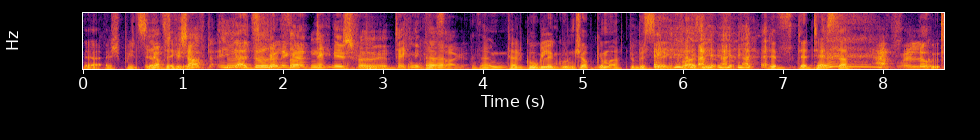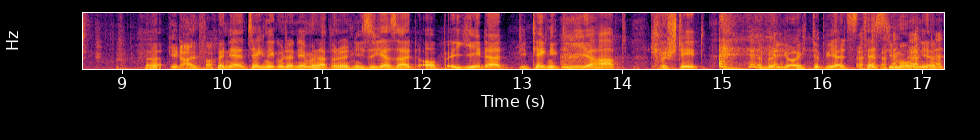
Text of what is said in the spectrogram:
Ja, er spielt Ich hab's tatsächlich. geschafft. Ich als völliger Technisch, Technikversager. Ja, dann hat Google einen guten Job gemacht. Du bist ja quasi der, der Tester. Absolut. Geht einfach. Wenn ihr ein Technikunternehmen habt und euch nicht sicher seid, ob jeder die Technik, die ihr habt, versteht, dann würde ich euch Dippy als Testimonial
